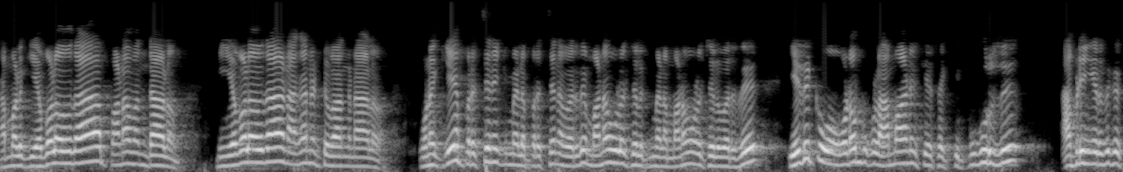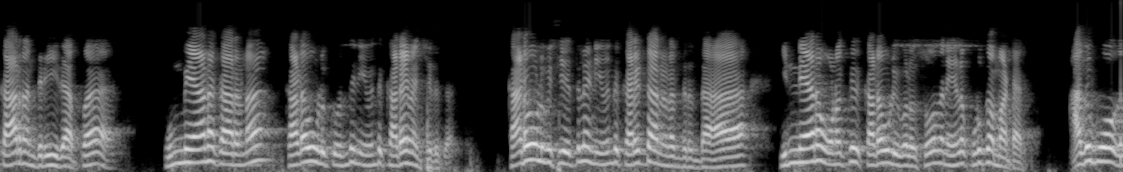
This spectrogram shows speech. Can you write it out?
நம்மளுக்கு எவ்வளவுதான் பணம் வந்தாலும் நீ எவ்வளவுதான் நகை நட்டு வாங்கினாலும் உனக்கு ஏன் பிரச்சனைக்கு மேலே பிரச்சனை வருது? மன உளைச்சலுக்கு மேலே மன உளைச்சல் வருது? எதுக்கு உன் உடம்புக்குள்ள அமானுஷ்ய சக்தி புகுறுது அப்படிங்கிறதுக்கு காரணம் தெரியுதா அப்போ? உண்மையான காரணம் கடவுளுக்கு வந்து நீ வந்து கடை வச்சிருக்க. கடவுள் விஷயத்தில் நீ வந்து கரெக்டாக நடந்திருந்தா இந்நேரம் உனக்கு கடவுள் இவ்வளோ சோதனைகளை கொடுக்க மாட்டார். அதுபோக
